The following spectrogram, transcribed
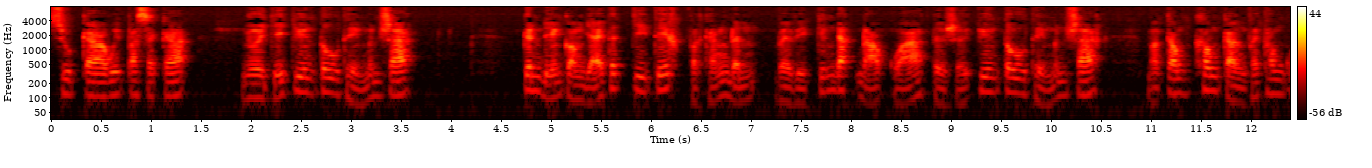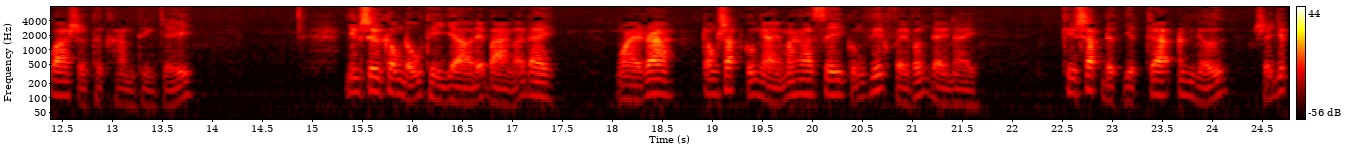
Sukha Vipassaka, người chỉ chuyên tu thiền minh sát. Kinh điển còn giải thích chi tiết và khẳng định về việc chứng đắc đạo quả từ sự chuyên tu thiền minh sát mà công không cần phải thông qua sự thực hành thiền chỉ. Nhưng sư không đủ thì giờ để bàn ở đây. Ngoài ra, trong sách của Ngài Mahasi cũng viết về vấn đề này. Khi sách được dịch ra Anh ngữ, sẽ giúp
